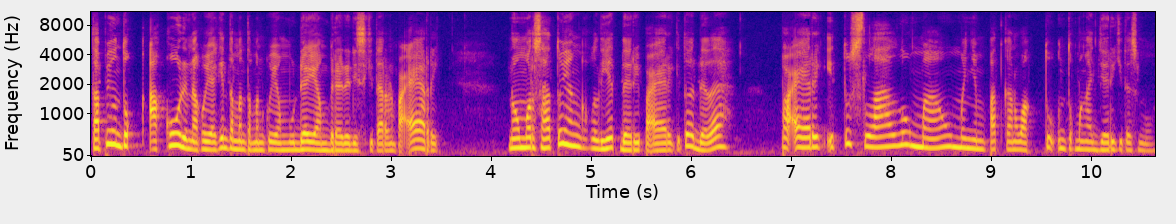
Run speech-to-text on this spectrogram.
Tapi untuk aku dan aku yakin teman-temanku yang muda yang berada di sekitaran Pak Erik, nomor satu yang aku lihat dari Pak Erik itu adalah Pak Erik itu selalu mau menyempatkan waktu untuk mengajari kita semua.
